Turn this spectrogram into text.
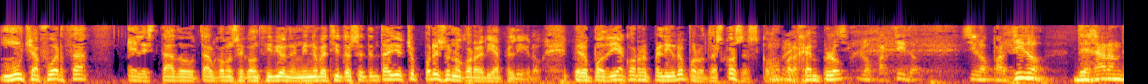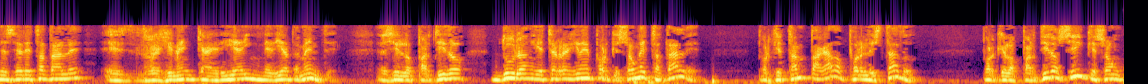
mucha fuerza, el Estado, tal como se concibió en el 1978, por eso no correría peligro. Pero podría correr peligro por otras cosas, como Hombre, por ejemplo, si los partidos, si los partidos dejaran de ser estatales, el régimen caería inmediatamente. Es decir, los partidos duran y este régimen porque son estatales, porque están pagados por el Estado, porque los partidos sí que son,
